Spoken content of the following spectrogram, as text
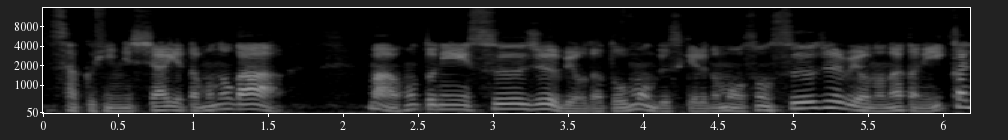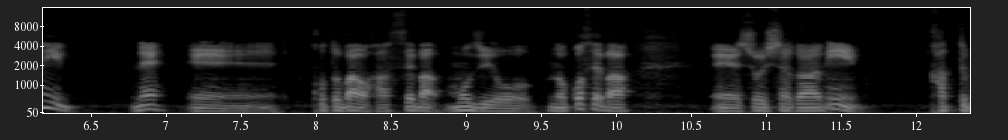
作品に仕上げたものが、まあ本当に数十秒だと思うんですけれども、その数十秒の中にいかにね、えー、言葉を発せば、文字を残せば、えー、消費者側に買って、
